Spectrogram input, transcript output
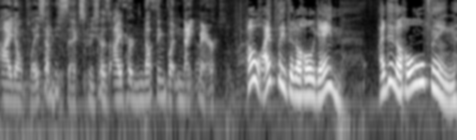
I don't play 76 because I've heard nothing but nightmare. Oh, I played through the whole game. I did a whole thing.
